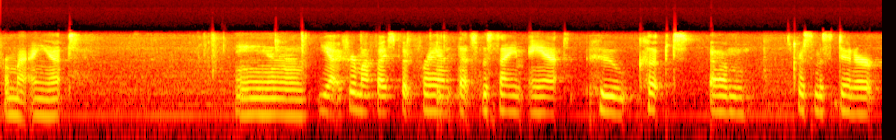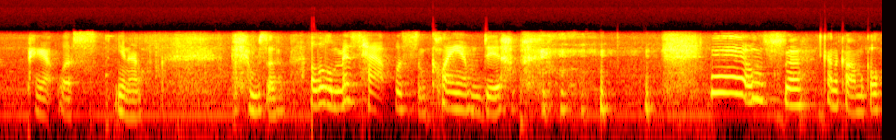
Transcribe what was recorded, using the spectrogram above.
from my aunt and yeah if you're my Facebook friend that's the same aunt who cooked um, Christmas dinner pantless, you know. It was a, a little mishap with some clam dip. yeah, it was uh, kind of comical.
